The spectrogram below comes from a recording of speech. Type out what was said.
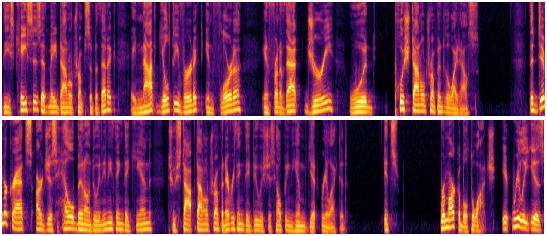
These cases have made Donald Trump sympathetic. A not guilty verdict in Florida in front of that jury would push Donald Trump into the White House. The Democrats are just hell bent on doing anything they can to stop Donald Trump, and everything they do is just helping him get reelected. It's remarkable to watch. It really is.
